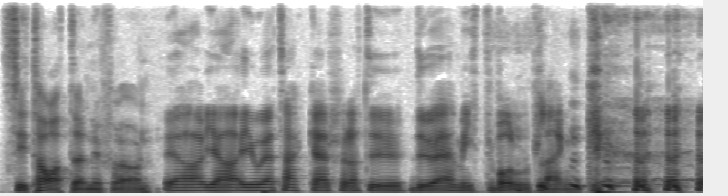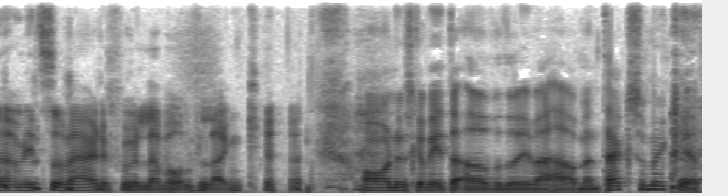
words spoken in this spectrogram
citaten ifrån. Ja, ja, jo jag tackar för att du, du är mitt bollplank. mitt så värdefulla bollplank. ja, nu ska vi inte överdriva här, men tack så mycket.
